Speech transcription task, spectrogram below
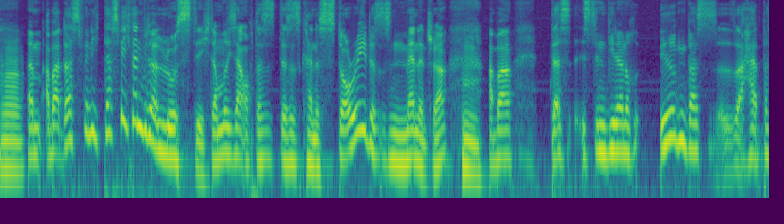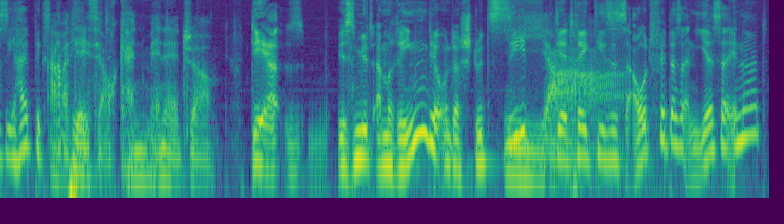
Ja. Ähm, aber das finde ich, das finde ich dann wieder lustig. Da muss ich sagen, auch das ist, das ist keine Story, das ist ein Manager. Hm. Aber das ist dann wieder noch irgendwas, äh, was sie halbwegs Aber abhebt. der ist ja auch kein Manager. Der ist mit am Ring, der unterstützt sie, Ja. der trägt dieses Outfit, das an ihr es erinnert.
